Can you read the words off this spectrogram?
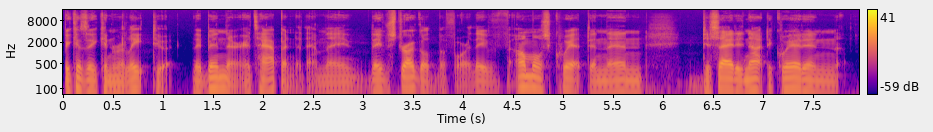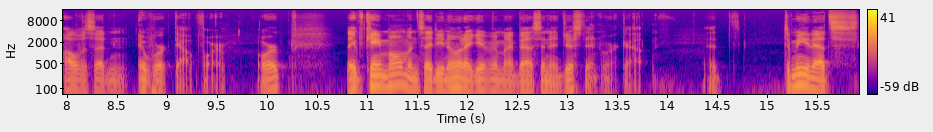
because they can relate to it. They've been there. It's happened to them. They they've struggled before. They've almost quit and then decided not to quit and all of a sudden it worked out for them. Or they've came home and said, "You know what? I gave him my best and it just didn't work out." To me that's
